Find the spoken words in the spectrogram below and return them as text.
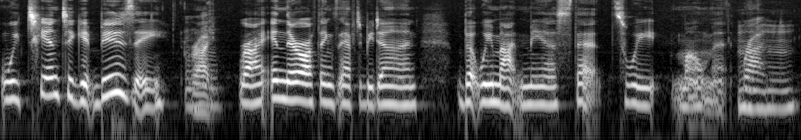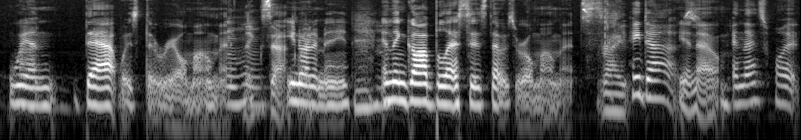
we tend to get busy, Right. Right? And there are things that have to be done, but we might miss that sweet moment Right. Mm-hmm. when that was the real moment. Mm-hmm. Exactly. You know what I mean? Mm-hmm. And then God blesses those real moments. Right. He does. You know. And that's what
